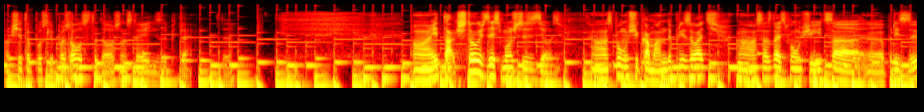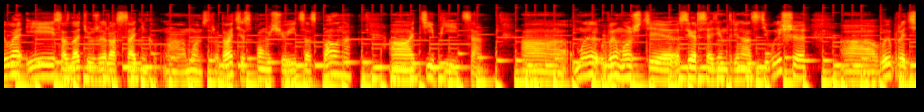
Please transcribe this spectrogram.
Вообще-то после пожалуйста должна стоять запятая. Да. А, итак, что вы здесь можете сделать? А, с помощью команды призывать, а, создать с помощью яйца э, призыва и создать уже рассадник а, монстров. Давайте с помощью яйца спауна, тип яйца. Мы, вы можете с версии 1.13 и выше выбрать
